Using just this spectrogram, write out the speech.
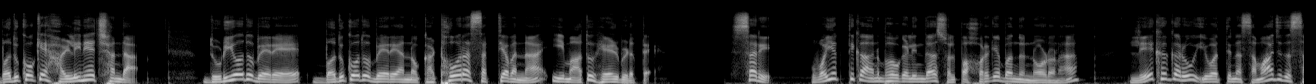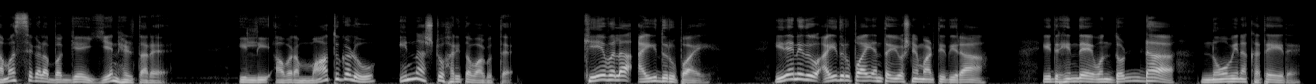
ಬದುಕೋಕೆ ಹಳ್ಳಿನೇ ಛಂದ. ದುಡಿಯೋದು ಬೇರೆ, ಬದುಕೋದು ಬೇರೆ ಅನ್ನೋ ಕಠೋರ ಸತ್ಯವನ್ನ ಈ ಮಾತು ಹೇಳ್ಬಿಡುತ್ತೆ. ಸರಿ, ವೈಯಕ್ತಿಕ ಅನುಭವಗಳಿಂದ ಸ್ವಲ್ಪ ಹೊರಗೆ ಬಂದು ನೋಡೋಣ. ಲೇಖಕರು ಇವತ್ತಿನ ಸಮಾಜದ ಸಮಸ್ಯೆಗಳ ಬಗ್ಗೆ ಏನ್ ಹೇಳ್ತಾರೆ? ಇಲ್ಲಿ ಅವರ ಮಾತುಗಳು ಇನ್ನಷ್ಟು ಹರಿತವಾಗುತ್ತೆ. ಕೇವಲ ಐದು ರೂಪಾಯಿ. ಇದೇನಿದು ಐದು ರೂಪಾಯಿ ಅಂತ ಯೋಚನೆ ಮಾಡ್ತಿದ್ದೀರಾ? ಇದ್ರ ಹಿಂದೆ ಒಂದು ದೊಡ್ಡ ನೋವಿನ ಕತೆ ಇದೆ.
